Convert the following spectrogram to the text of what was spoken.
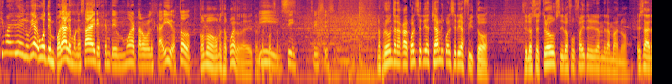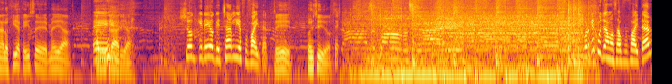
¿Qué manera de diluviar? Hubo temporal en Buenos Aires, gente muerta, árboles caídos, todo. ¿Cómo, ¿Cómo se acuerda de tantas Y cosas? sí, sí, sí, sí. Nos preguntan acá, ¿cuál sería Charlie y cuál sería Fito? Si los Strokes y los Foo Fighters irían de la mano. Esa analogía que hice media. Arbitraria. Yo creo que Charlie es Foo Fighter. Sí, coincido. Sí. ¿Por qué escuchamos a Foo Fighter?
